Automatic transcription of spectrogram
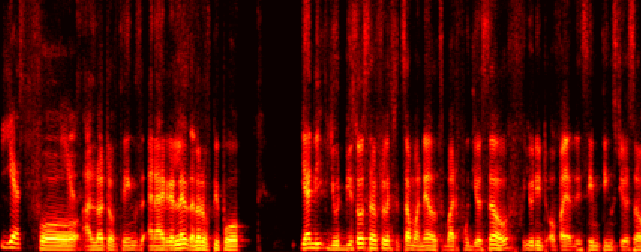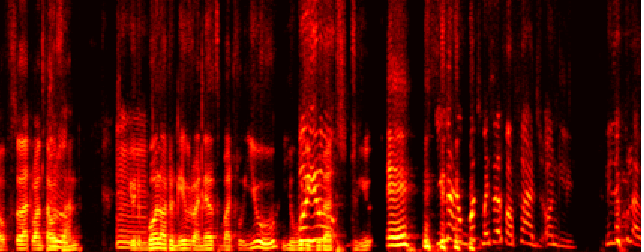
Yes. for Yes. a lot of things. And I realized a lot of people, yani, you'd be so selfless with someone else, but with yourself, you didn't offer the same things to yourself. So that 1,000, you'd Mm. ball out on everyone else, but for you, you wouldn't do you. that to you. Eh? you know, I bought myself a fudge only. Nilikula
